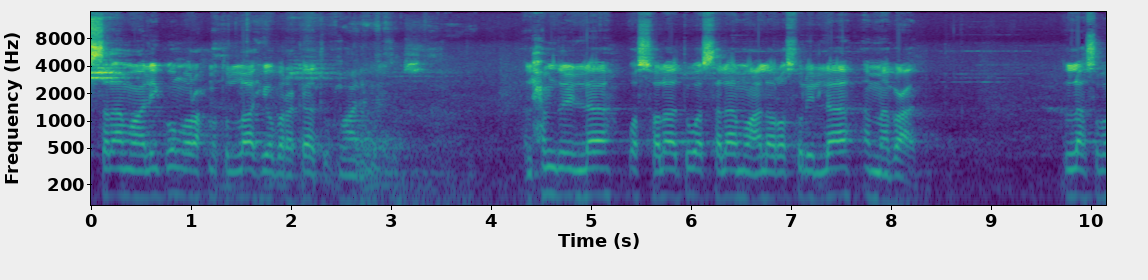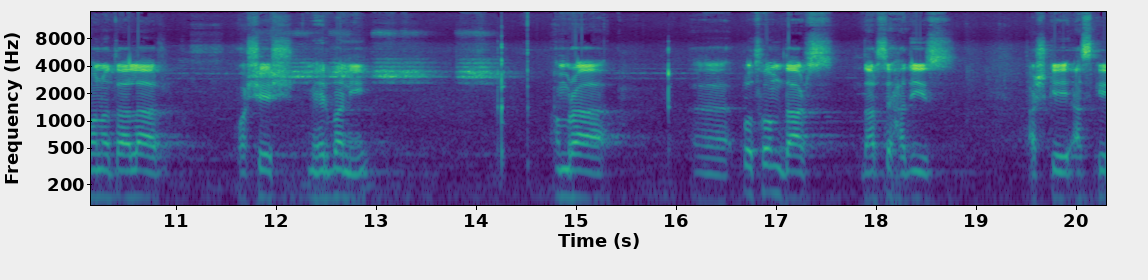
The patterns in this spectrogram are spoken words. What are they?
আসসালামু আলাইকুম ওরহমতুল্লাহ বারকাত আলহামদুলিল্লাহ ওসলাত ওয়াসালাম আল্লাহ রসুলিল্লাহ আম্মাবাদ আল্লাহ সুবাহ তালার অশেষ মেহরবানি, আমরা প্রথম দার্স, দার্সে হাদিস আজকে আজকে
